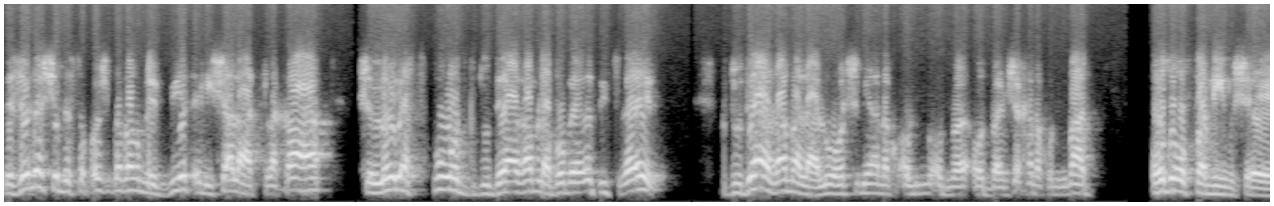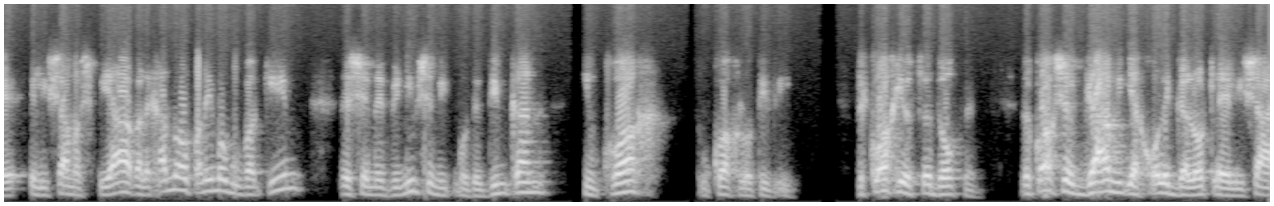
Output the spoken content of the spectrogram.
וזה מה שבסופו של דבר מביא את אלישע להצלחה שלא יאספו עוד גדודי ארם לבוא בארץ ישראל. גדודי ארם הללו, עוד שנייה, עוד, עוד, עוד בהמשך אנחנו נלמד עוד אופנים שאלישע משפיע, אבל אחד מהאופנים המובהקים זה שהם מבינים שמתמודדים כאן עם כוח, הוא כוח לא טבעי. זה כוח יוצא דופן. זה כוח שגם יכול לגלות לאלישע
